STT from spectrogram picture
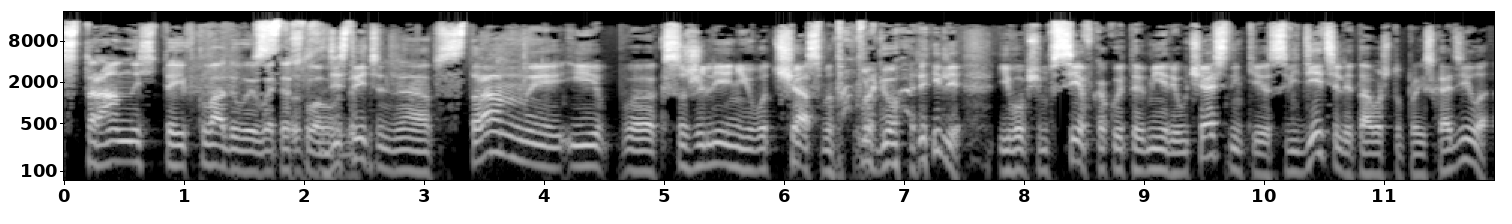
странность-то и вкладываю в это слово. Действительно да. странный, и, э, к сожалению, вот час мы проговорили, и, в общем, все в какой-то мере участники, свидетели того, что происходило,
